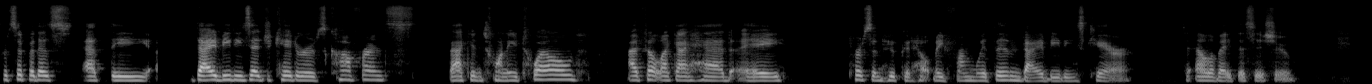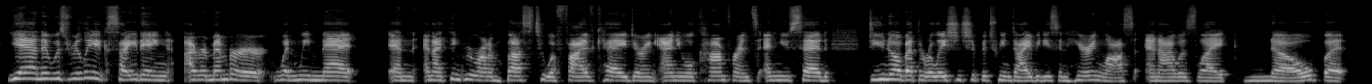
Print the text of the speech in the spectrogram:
precipitous at the Diabetes Educators Conference back in 2012, I felt like I had a person who could help me from within diabetes care to elevate this issue. Yeah, and it was really exciting. I remember when we met and and I think we were on a bus to a 5K during annual conference and you said, "Do you know about the relationship between diabetes and hearing loss?" And I was like, "No, but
